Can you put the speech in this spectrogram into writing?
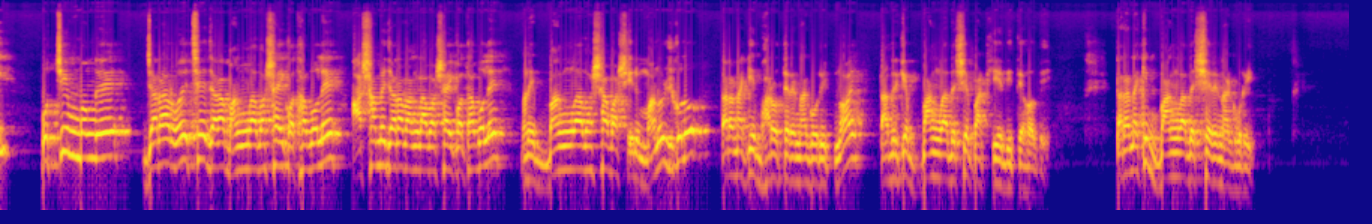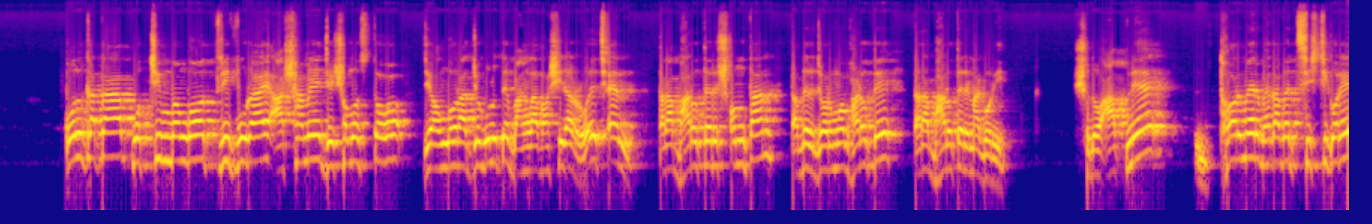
পশ্চিমবঙ্গে যারা রয়েছে, যারা বাংলা ভাষায় কথা বলে, আসামে যারা বাংলা ভাষায় কথা বলে মানে বাংলা ভাষাভাষীর মানুষগুলো, তারা নাকি ভারতের নাগরিক নয়, তাদেরকে বাংলাদেশে পাঠিয়ে দিতে হবে। তারা নাকি বাংলাদেশের নাগরিক। কলকাতা, পশ্চিমবঙ্গ, ত্রিপুরায়, আসামে যে সমস্ত যে অঙ্গরাজ্যগুলোতে বাংলা ভাষীরা রয়েছেন, তারা ভারতের সন্তান, তাদের জন্ম ভারতে, তারা ভারতের নাগরিক। শুধু আপনি ধর্মের ভেদাভেদ সৃষ্টি করে,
